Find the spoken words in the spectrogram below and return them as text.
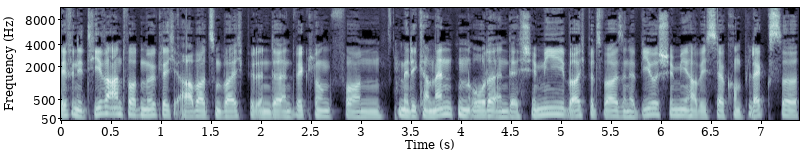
definitive Antwort möglich, aber zum Beispiel in der Entwicklung von Medikamenten oder in der Chemie, beispielsweise in der Biochemie, habe ich sehr komplexe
